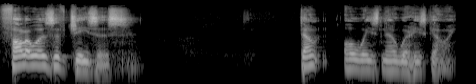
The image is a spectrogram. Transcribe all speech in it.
Followers of Jesus don't always know where He's going,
